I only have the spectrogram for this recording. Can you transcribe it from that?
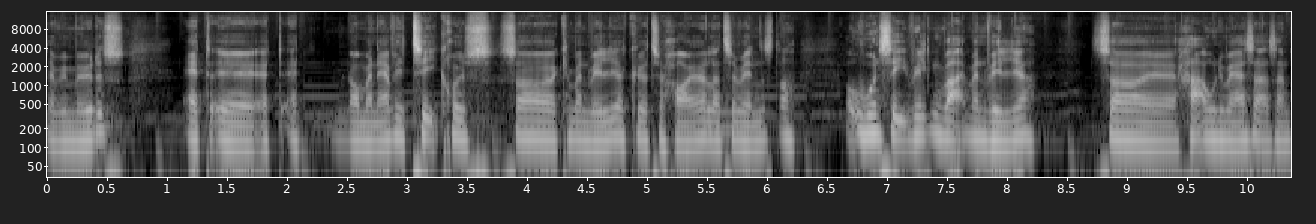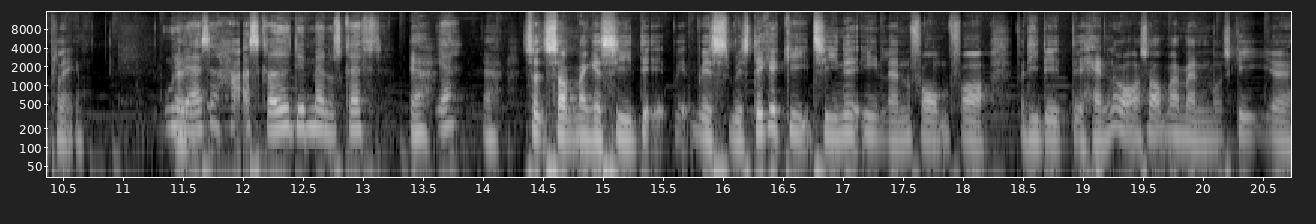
da vi mødtes, at, øh, at, at når man er ved T-kryds, så kan man vælge at køre til højre eller til venstre. Og uanset hvilken vej man vælger, så øh, har universet altså en plan. Universet har skrevet det manuskript, Ja, ja. ja. Så, så man kan sige, det, hvis, hvis det kan give Tine en eller anden form for, fordi det, det handler jo også om, at man måske, øh,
